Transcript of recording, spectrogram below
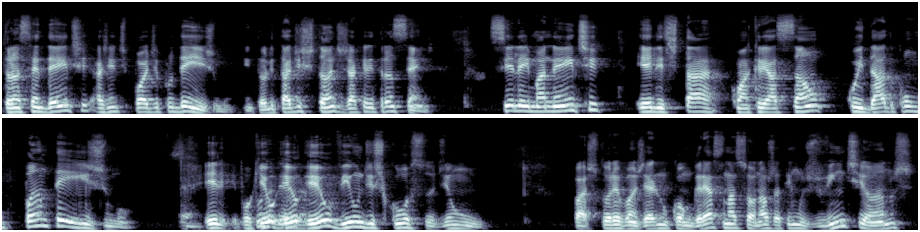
transcendente, a gente pode ir para o deísmo. Então ele está distante, já que ele transcende. Se ele é imanente, ele está com a criação, cuidado com o panteísmo. É. Ele, porque eu, eu, né? eu vi um discurso de um pastor evangélico no Congresso Nacional, já tem uns 20 anos,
